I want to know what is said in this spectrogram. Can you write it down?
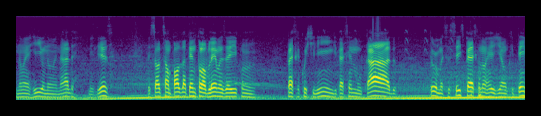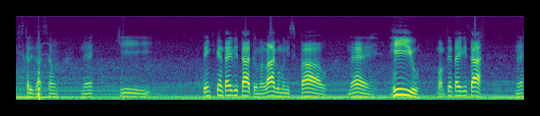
Não é rio, não é nada. Beleza? O pessoal de São Paulo tá tendo problemas aí com pesca com estilingue, tá sendo multado. Turma, se vocês pescam numa região que tem fiscalização, né? Que tem que tentar evitar, turma. Lago municipal, né? Rio. Vamos tentar evitar, né?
